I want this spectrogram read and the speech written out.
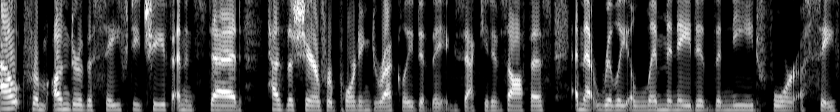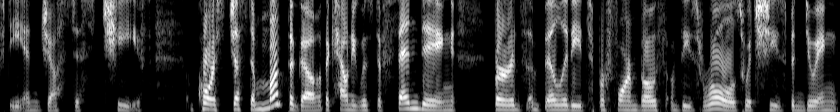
out from under the safety chief and instead has the sheriff reporting directly to the executive's office. And that really eliminated the need for a safety and justice chief. Of course, just a month ago, the county was defending Byrd's ability to perform both of these roles, which she's been doing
